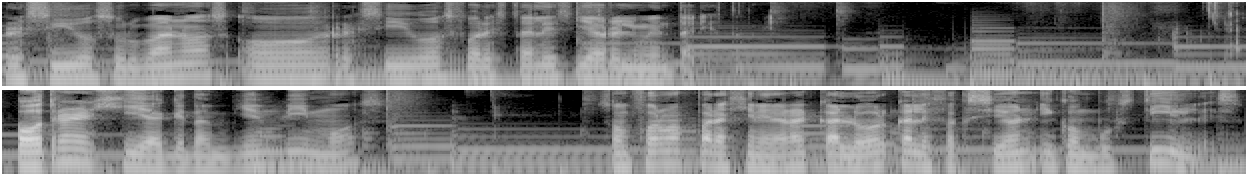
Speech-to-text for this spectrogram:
residuos urbanos o residuos forestales y agroalimentarios también. Otra energía que también vimos son formas para generar calor, calefacción y combustibles.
